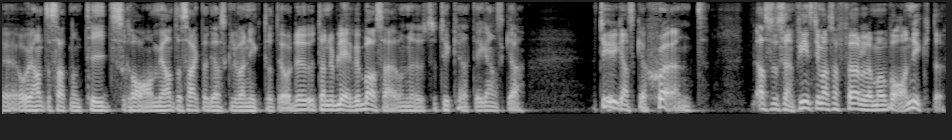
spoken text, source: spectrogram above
Eh, och jag har inte satt någon tidsram, jag har inte sagt att jag skulle vara nykter. Utan det blev ju bara så här och nu så tycker jag att det är ganska, jag tycker det är ganska skönt. Alltså sen finns det ju massa fördelar med att vara nykter.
